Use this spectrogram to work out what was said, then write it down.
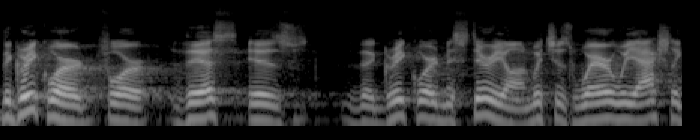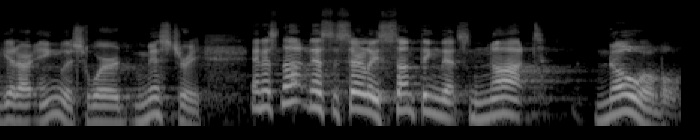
The Greek word for this is the Greek word mysterion, which is where we actually get our English word mystery. And it's not necessarily something that's not knowable,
